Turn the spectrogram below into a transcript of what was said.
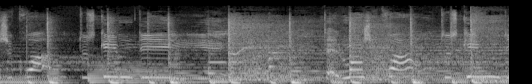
Je crois tout ce qu'il me dit. Tellement je crois tout ce qu'il me dit.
